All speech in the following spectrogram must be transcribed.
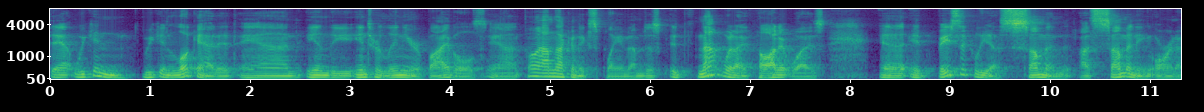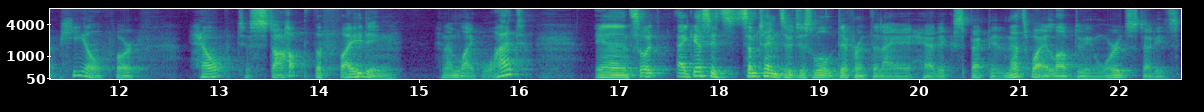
that we can we can look at it and in the interlinear Bibles and oh I'm not going to explain it. I'm just it's not what I thought it was. Uh, it basically a summon a summoning or an appeal for help to stop the fighting. And I'm like, what? And so it, I guess it's sometimes they're just a little different than I had expected, and that's why I love doing word studies.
